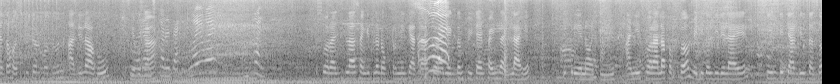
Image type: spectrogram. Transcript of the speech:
आता हॉस्पिटलमधून आलेलो आहो. हे बघा. स्वराजला सांगितलं डॉक्टरने की आता स्वराज एकदम फिट अँड फाईन झालेला आहे. इकडे येणं अशी आणि स्वराला फक्त मेडिकल दिलेलं आहे तीन ते चार दिवसाचं.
